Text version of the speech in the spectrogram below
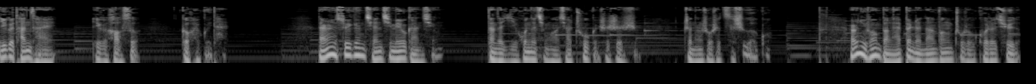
一个贪财，一个好色，各怀鬼胎。男人虽跟前妻没有感情，但在已婚的情况下出轨是事实，只能说是自食恶果。”而女方本来奔着男方出手阔着去的，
